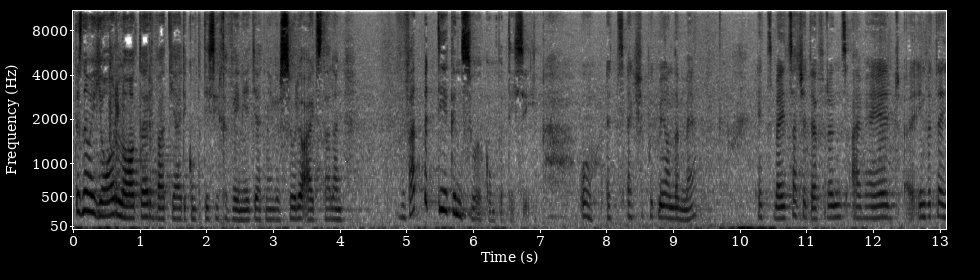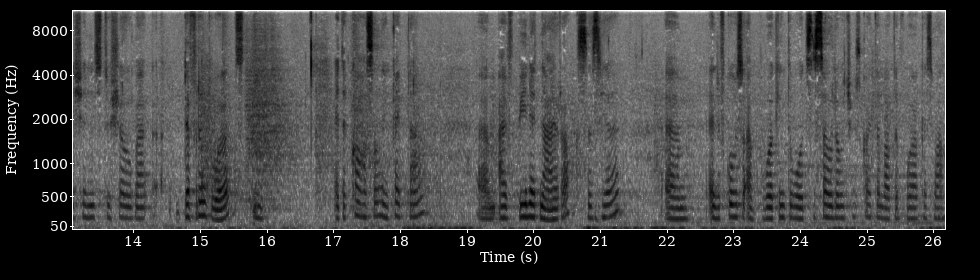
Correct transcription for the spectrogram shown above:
Dis nou 'n jaar later wat jy die kompetisie gewen het. Jy het nou jou solo uitstalling. Wat beteken so 'n kompetisie? Oh, it's actually put me on the map. It's made such a difference. I've had uh, invitations to show my uh, different works at the castle in Cape Town. Um, I've been at Nyrox this year. Um, and of course, I'm working towards the solar, which was quite a lot of work as well.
